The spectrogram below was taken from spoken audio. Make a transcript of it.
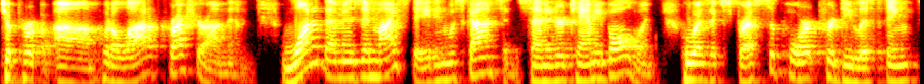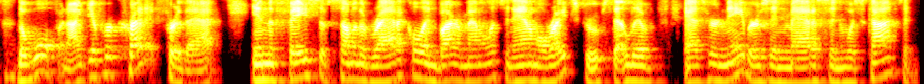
to per, uh, put a lot of pressure on them. One of them is in my state, in Wisconsin, Senator Tammy Baldwin, who has expressed support for delisting the wolf, and I give her credit for that in the face of some of the radical environmentalists and animal rights groups that live as her neighbors in Madison, Wisconsin.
